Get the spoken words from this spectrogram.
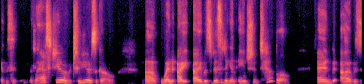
it was last year or two years ago, uh, when I, I was visiting an ancient temple and I was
